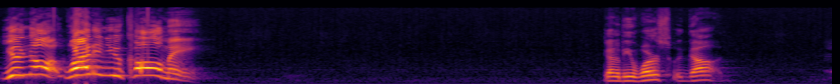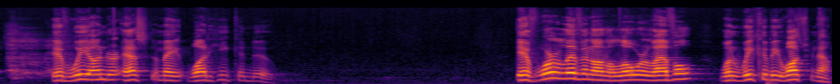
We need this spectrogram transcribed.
You know, why didn't you call me? Going to be worse with God if we underestimate what He can do. If we're living on a lower level when we could be, watch me now,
